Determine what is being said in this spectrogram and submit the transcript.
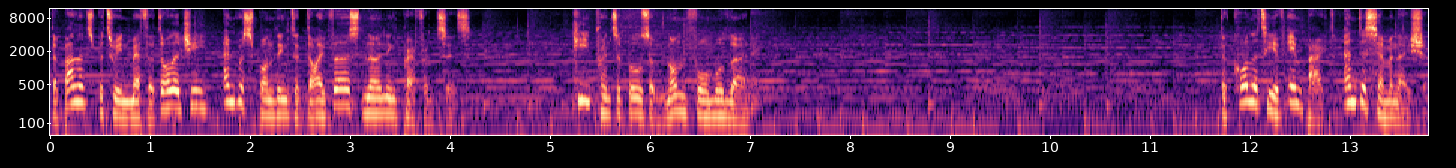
the balance between methodology and responding to diverse learning preferences. Key principles of non-formal learning. The quality of impact and dissemination.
